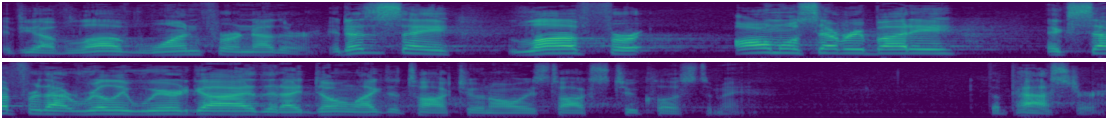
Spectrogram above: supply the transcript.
If you have love one for another, it doesn't say love for almost everybody except for that really weird guy that I don't like to talk to and always talks too close to me the pastor.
